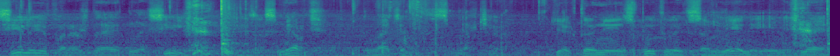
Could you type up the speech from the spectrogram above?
Насилие порождает насилие, и за смерть платят смертью. Те, кто не испытывает сомнений и не знает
